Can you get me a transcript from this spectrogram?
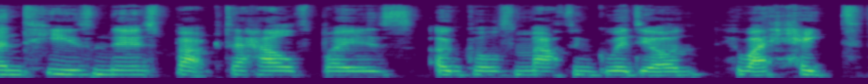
and he is nursed back to health by his uncles Math and Gwydion, who I hate.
